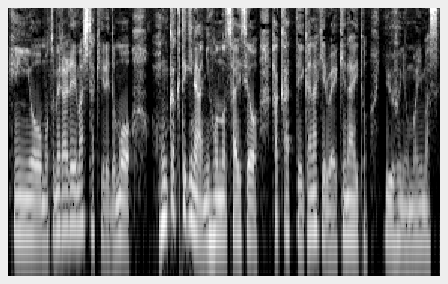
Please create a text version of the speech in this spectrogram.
変容を求められましたけれども本格的な日本の再生を図っていかなければいけないというふうに思います。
